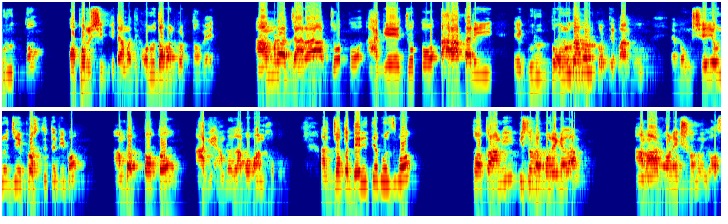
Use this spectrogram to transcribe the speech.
গুরুত্ব অপরিসীম, এটা আমাদেরকে অনুধাবন করতে হবে। আমরা যারা যত আগে যত তাড়াতাড়ি এই গুরুত্ব অনুধাবন করতে পারব এবং সেই অনুযায়ী প্রস্তুতি নিব আমরা তত আগে আমরা লাভবান হব। আর যত দেরিতে বুঝব, তত আমি পিছনে পড়ে গেলাম, আমার অনেক সময় লস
